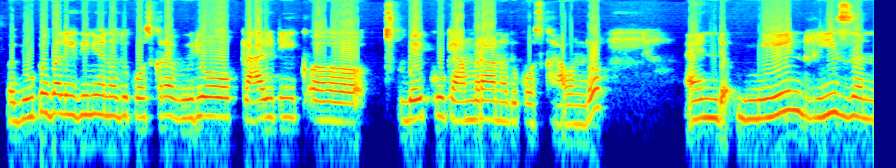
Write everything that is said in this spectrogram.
ಇವಾಗ ಯೂಟ್ಯೂಬ್ ಅಲ್ಲಿ ಇದೀನಿ ಅನ್ನೋದಕ್ಕೋಸ್ಕರ ವಿಡಿಯೋ ಕ್ಲಾರಿಟಿ ಬೇಕು ಕ್ಯಾಮ್ರಾ ಅನ್ನೋದಕ್ಕೋಸ್ಕರ ಒಂದು. ಅಂಡ್ ಮೇನ್ ರೀಸನ್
